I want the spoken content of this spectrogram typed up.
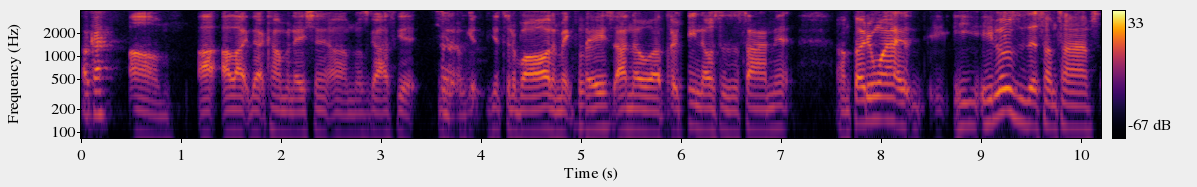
Okay. Um, I, I like that combination. Um, those guys get So- you know get get to the ball and make plays. I know uh, 13 knows his assignment. Um, 31 he he loses it sometimes.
